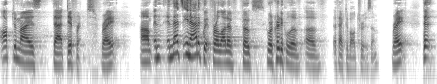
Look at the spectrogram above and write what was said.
optimize that difference, right? Um, and, and that's inadequate for a lot of folks who are critical of, of effective altruism, right? That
